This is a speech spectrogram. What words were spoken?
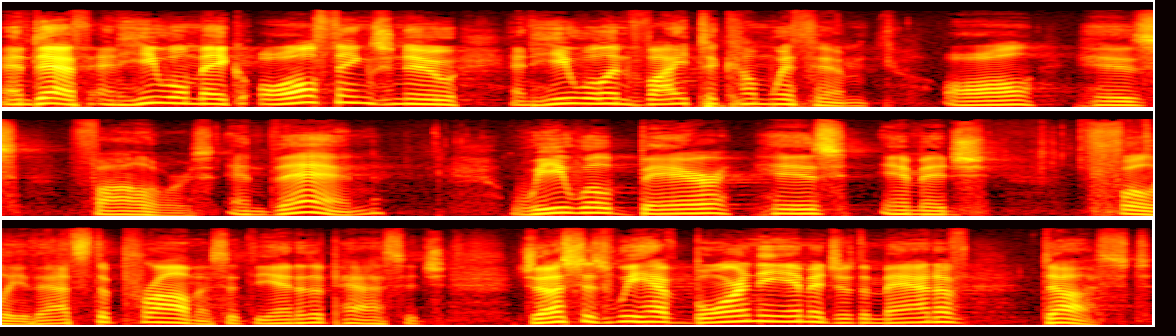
and death, and he will make all things new, and he will invite to come with him all his followers. And then we will bear his image fully. That's the promise at the end of the passage. Just as we have borne the image of the man of dust,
